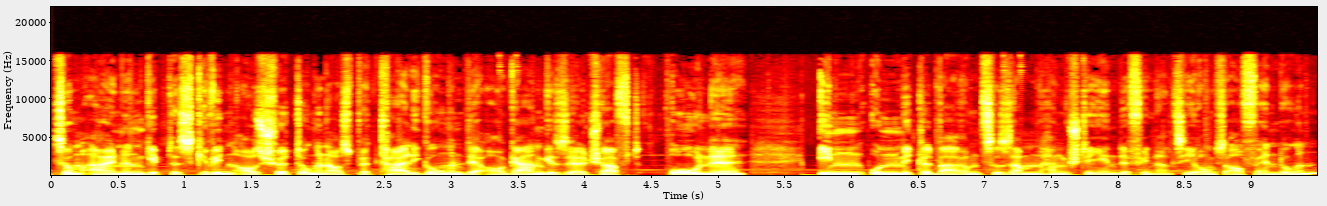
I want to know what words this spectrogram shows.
Zum einen gibt es Gewinnausschüttungen aus Beteiligungen der Organgesellschaft ohne in unmittelbarem Zusammenhang stehende Finanzierungsaufwendungen.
